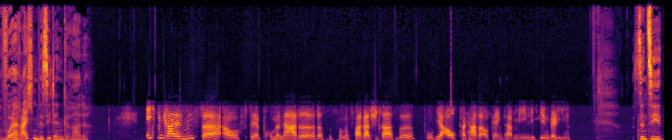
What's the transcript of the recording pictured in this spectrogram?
wo erreichen wir Sie denn gerade? Ich bin gerade in Münster auf der Promenade. Das ist so eine Fahrradstraße, wo wir auch Plakate aufgehängt haben, ähnlich wie in Berlin. Sind Sie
